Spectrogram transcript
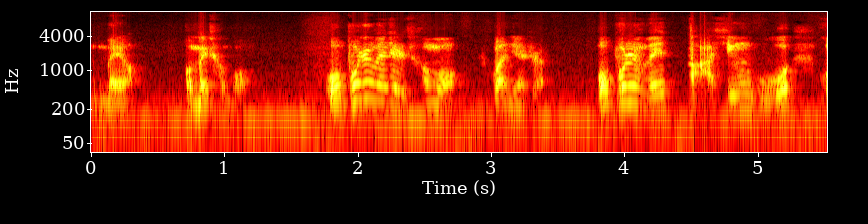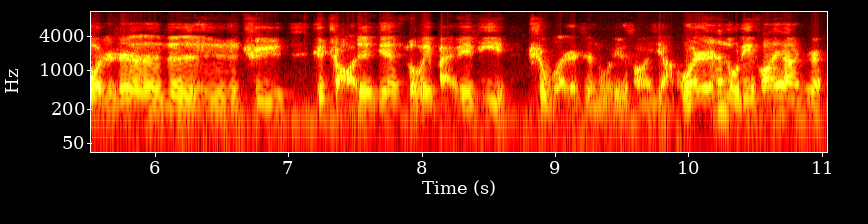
没有，我没成功，我不认为这是成功，关键是我不认为打新股或者是呃去去找这些所谓百倍币是我人生努力的方向。我人生努力方向是，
